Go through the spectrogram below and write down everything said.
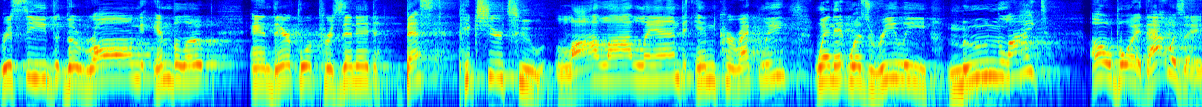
received the wrong envelope and therefore presented Best Picture to La La Land incorrectly when it was really Moonlight? Oh boy, that was a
